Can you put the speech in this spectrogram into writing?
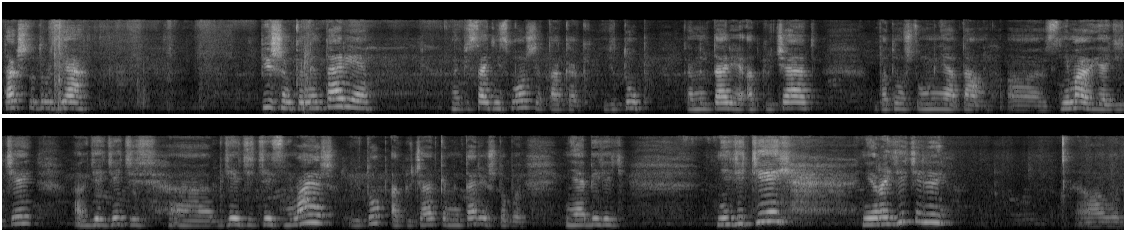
Так что, друзья, пишем комментарии. Написать не сможете, так как YouTube комментарии отключает, потому что у меня там э, снимаю я детей, а где, дети, э, где детей снимаешь, YouTube отключает комментарии, чтобы не обидеть ни детей, ни родителей. А, вот.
